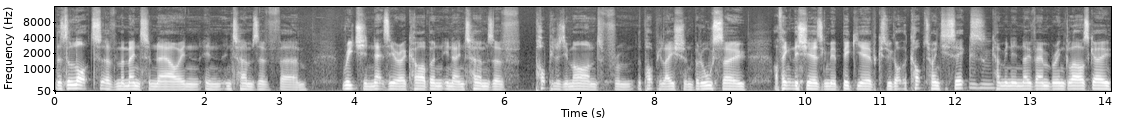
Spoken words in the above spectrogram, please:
There's a lot of momentum now in in, in terms of um, reaching net zero carbon. You know, in terms of popular demand from the population, but also I think this year is going to be a big year because we've got the COP26 mm-hmm. coming in November in Glasgow,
